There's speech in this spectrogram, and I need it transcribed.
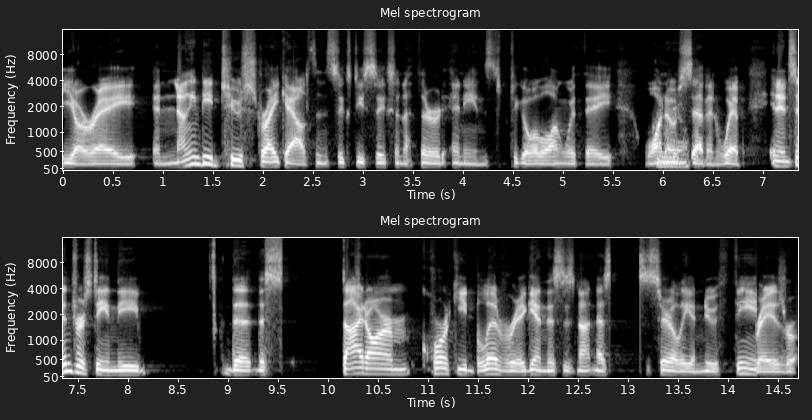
ERA and 92 strikeouts in 66 and a third innings to go along with a 107 Unreal. whip. And it's interesting the the the sidearm quirky delivery. Again, this is not necessarily a new theme. Rays or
